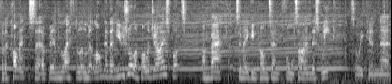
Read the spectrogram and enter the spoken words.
for the comments that have been left a little bit longer than usual. Apologise, but I'm back to making content full time this week, so we can uh,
